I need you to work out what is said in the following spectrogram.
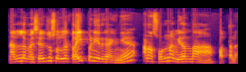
நல்ல மெசேஜும் சொல்ல ட்ரை பண்ணியிருக்காங்க ஆனா சொன்ன விதம் தான் பத்தலை.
